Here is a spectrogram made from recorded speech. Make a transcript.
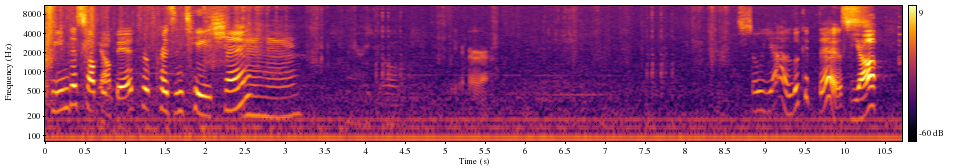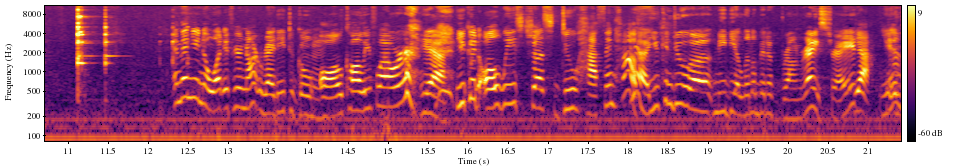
clean this up a bit for presentation. There we go. There. So yeah, look at this. Yup. And then you know what? If you're not ready to go all cauliflower, Mm-hmm. Yeah. you could always just do half and half. Yeah, you can do uh, maybe a little bit of brown rice, right? Yeah, you, Yeah.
